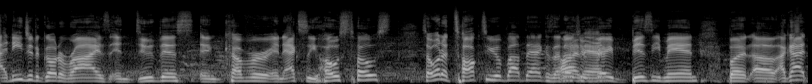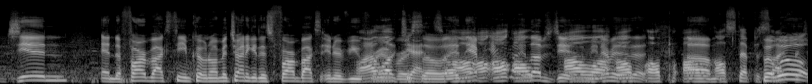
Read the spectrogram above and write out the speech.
I need you to go to Rise and do this and cover and actually host host. So I want to talk to you about that because I know right, you're a very busy man. But uh, I got Jen and the Farmbox team coming on. I've been trying to get this Farmbox interview I love forever. Jen, so, so and I'll- ev- I'll- everybody I'll- loves Jen. I'll, I mean, I'll- I'll- I'll- I'll step aside But for we'll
